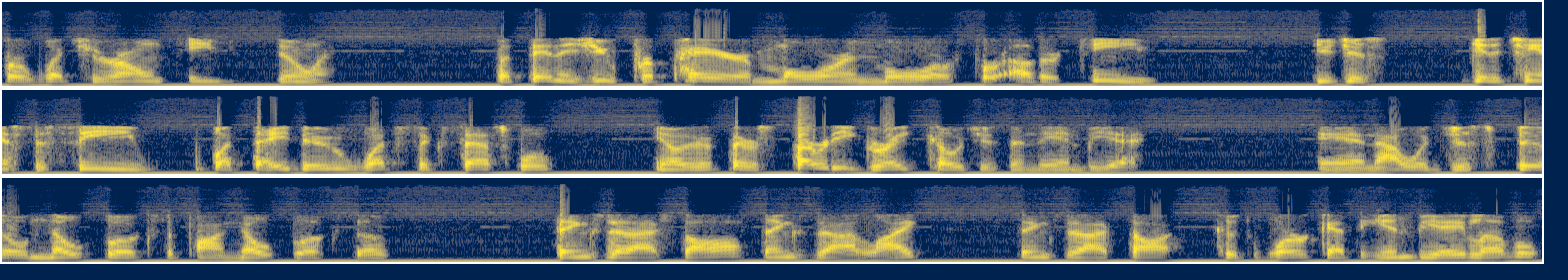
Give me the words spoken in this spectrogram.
for what your own team is doing. But then as you prepare more and more for other teams, you just get a chance to see what they do, what's successful. You know, there's 30 great coaches in the NBA. And I would just fill notebooks upon notebooks of things that I saw, things that I liked, things that I thought could work at the NBA level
